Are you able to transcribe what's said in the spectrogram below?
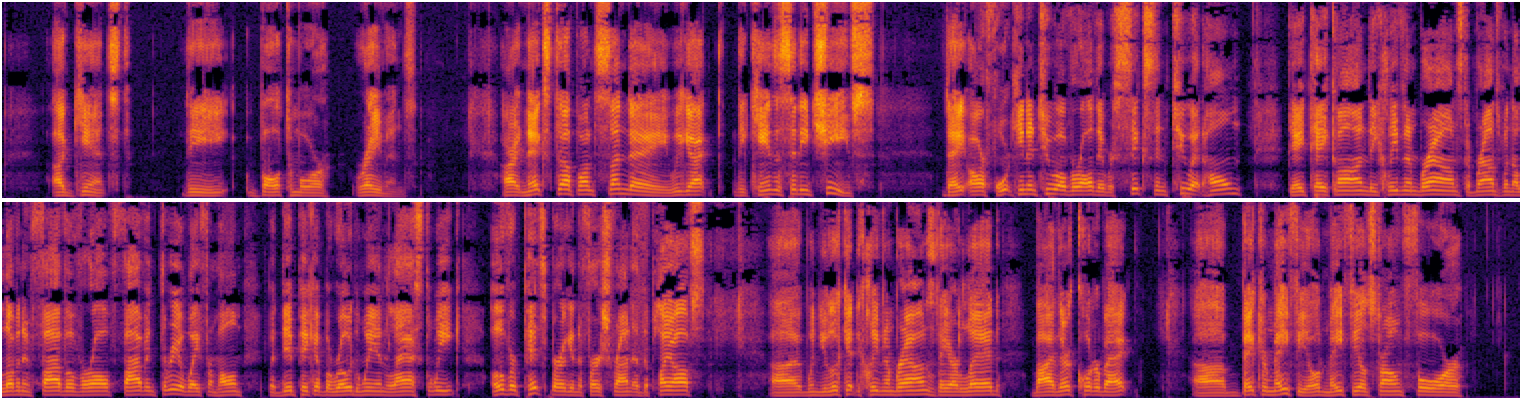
against the Baltimore Ravens. All right, next up on Sunday, we got the Kansas City Chiefs. They are 14 and 2 overall. They were 6 and 2 at home. They take on the Cleveland Browns. The Browns went 11 and 5 overall, 5 and 3 away from home, but did pick up a road win last week over Pittsburgh in the first round of the playoffs. Uh, when you look at the Cleveland Browns, they are led by their quarterback, uh, Baker Mayfield. Mayfield's thrown for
